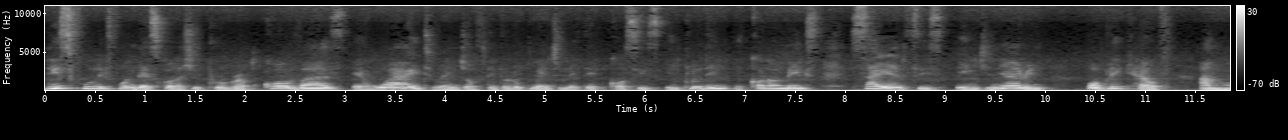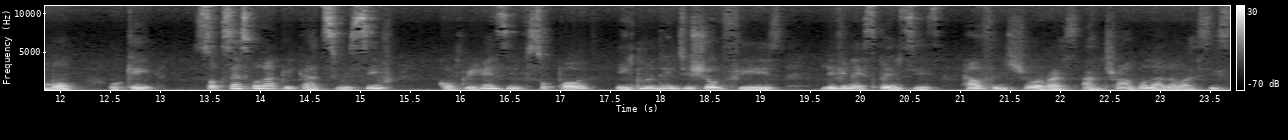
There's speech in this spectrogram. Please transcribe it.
This fully funded scholarship program covers a wide range of development related courses, including economics, sciences, engineering, public health, and more. Okay, successful applicants receive comprehensive support, including tuition fees, living expenses, health insurance, and travel allowances.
